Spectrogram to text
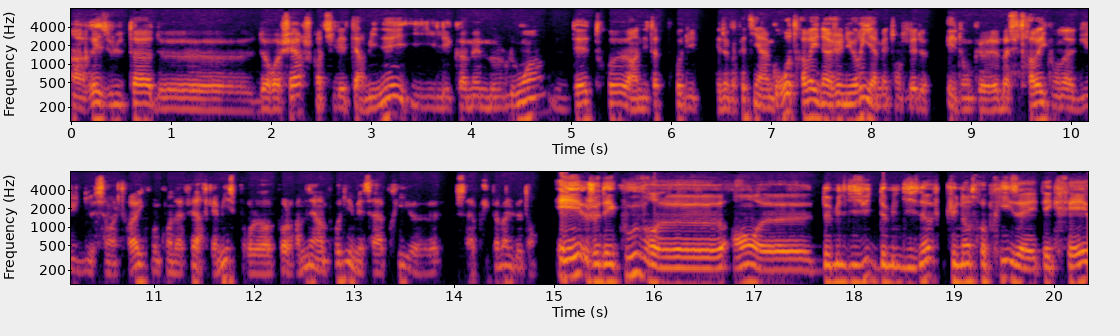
un résultat de, de, recherche, quand il est terminé, il est quand même loin d'être un état de produit. Et donc en fait, il y a un gros travail d'ingénierie à mettre entre les deux. Et donc euh, bah, c'est le travail qu'on a dû, c'est le travail qu'on a fait à Arcamis pour le, pour le ramener à un produit, mais ça a pris, euh, ça a pris pas mal de temps. Et je découvre euh, en 2018-2019 qu'une entreprise a été créée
